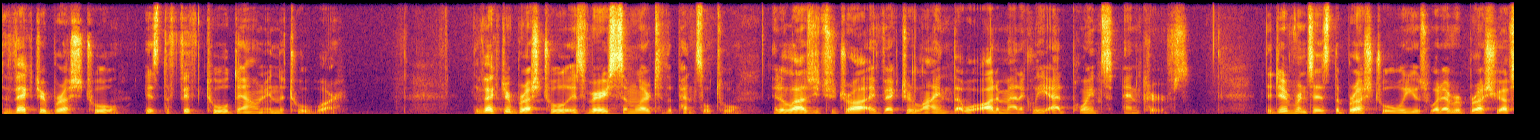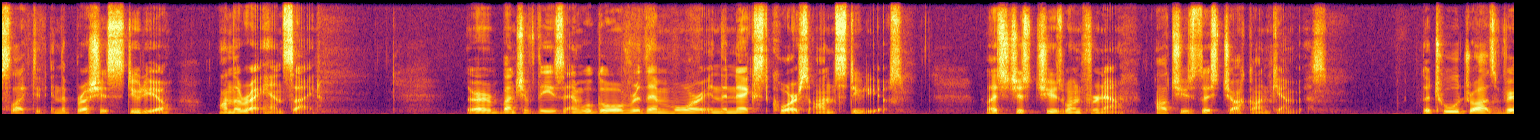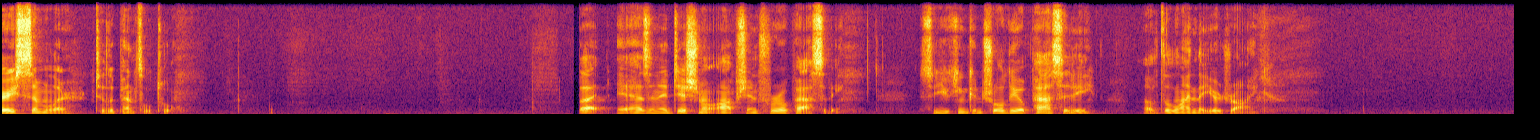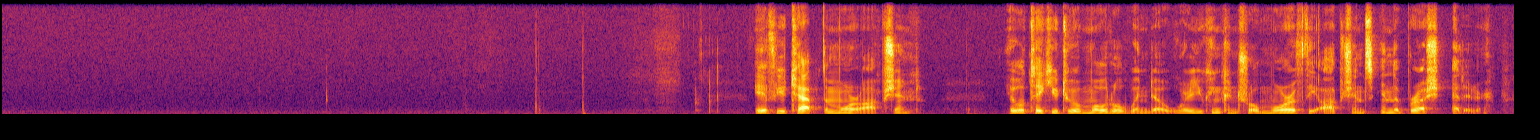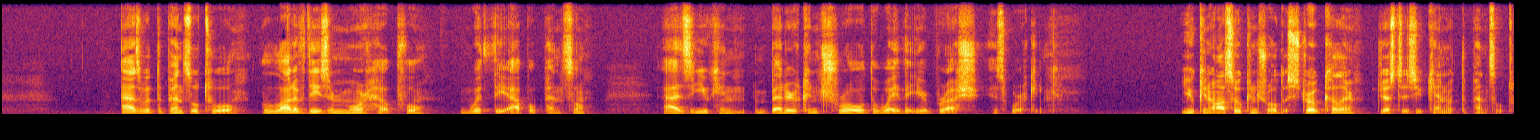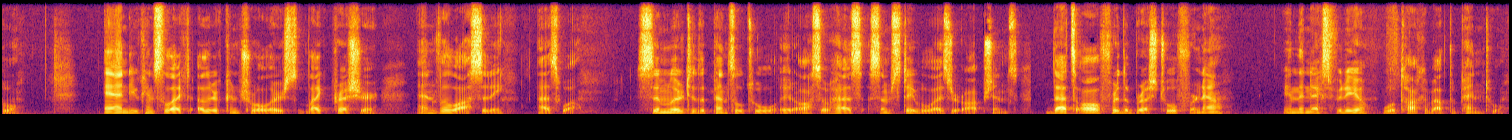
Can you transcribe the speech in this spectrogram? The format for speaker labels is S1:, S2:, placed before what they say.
S1: The Vector Brush tool is the fifth tool down in the toolbar. The Vector Brush tool is very similar to the pencil tool. It allows you to draw a vector line that will automatically add points and curves. The difference is the brush tool will use whatever brush you have selected in the Brushes Studio on the right hand side. There are a bunch of these and we'll go over them more in the next course on studios. Let's just choose one for now. I'll choose this chalk on canvas. The tool draws very similar to the pencil tool. But it has an additional option for opacity. So you can control the opacity of the line that you're drawing. If you tap the More option, it will take you to a modal window where you can control more of the options in the brush editor. As with the pencil tool, a lot of these are more helpful with the Apple Pencil as you can better control the way that your brush is working. You can also control the stroke color just as you can with the pencil tool. And you can select other controllers like pressure and velocity as well. Similar to the pencil tool, it also has some stabilizer options. That's all for the brush tool for now. In the next video, we'll talk about the pen tool.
